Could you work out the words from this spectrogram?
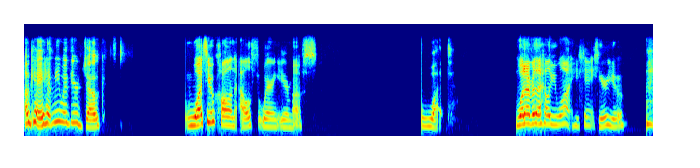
okay, hit me with your joke. What do you call an elf wearing earmuffs? What? Whatever the hell you want. He can't hear you. oh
